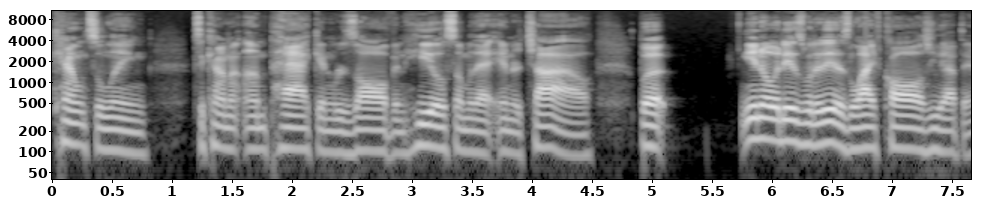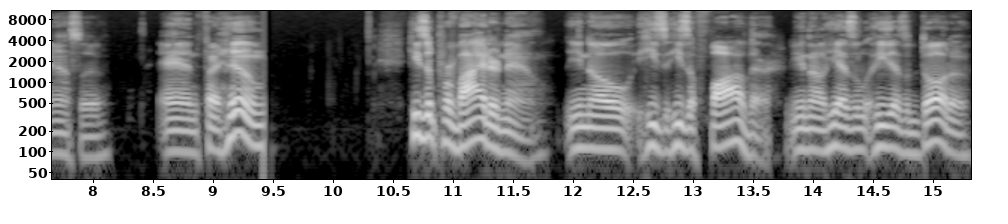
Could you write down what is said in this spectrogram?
counseling to kind of unpack and resolve and heal some of that inner child but you know, it is what it is. Life calls, you have to answer. And for him, he's a provider now. You know, he's he's a father. You know, he has a he has a daughter.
